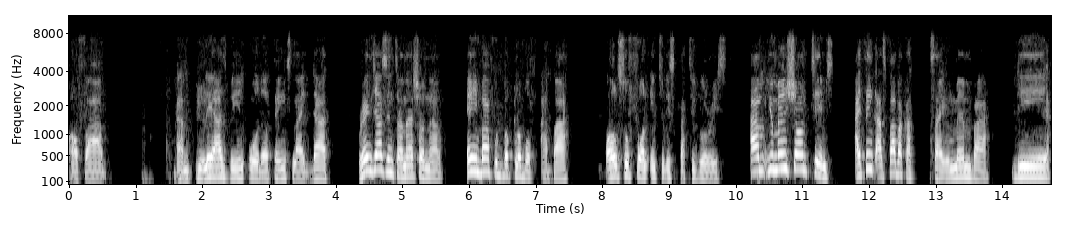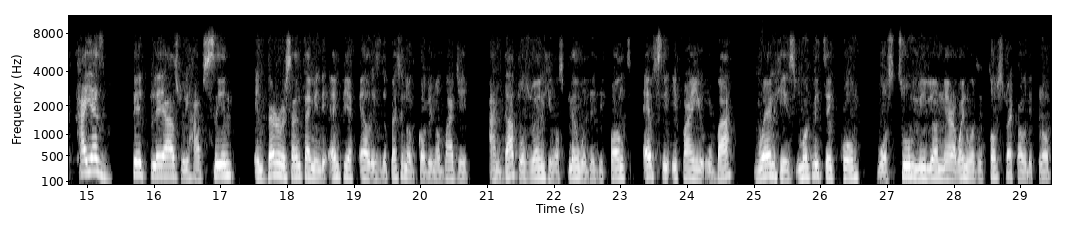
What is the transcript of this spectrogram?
of uh, and players being older, things like that. Rangers International, Enyimba Football Club of Aba also fall into these categories. Um, you mentioned teams. I think as far back as I remember, the highest paid players we have seen in very recent time in the NPFL is the person of Godwin Obaje. And that was when he was playing with the defunct FC Ifeanyi Ubah, when his monthly take home was 2 million naira, when he was the top striker of the club.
